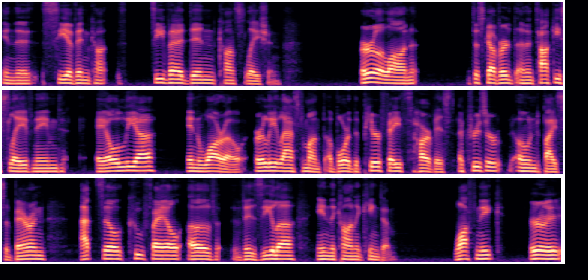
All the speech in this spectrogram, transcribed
in the Siavin con- Sivadin constellation. Urilan discovered an Intaki slave named Aeolia Inwaro early last month aboard the Pure Faith Harvest, a cruiser owned by Sabaran Atsil Kufail of Vizila in the Khanid Kingdom. Wafnik Ur-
